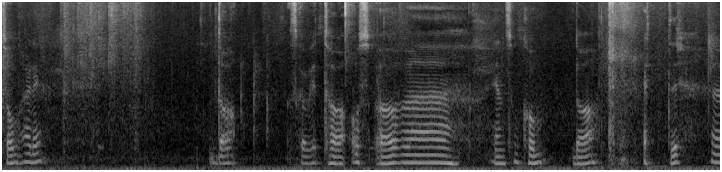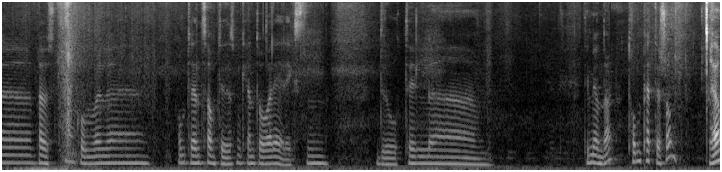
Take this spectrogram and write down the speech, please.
Sånn er det. Da skal vi ta oss av uh, en som kom da etter eh, pausen. Han kom vel eh, omtrent samtidig som Kent Håvard Eriksen dro til eh, til Mjøndalen. Tom Petterson. Ja.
